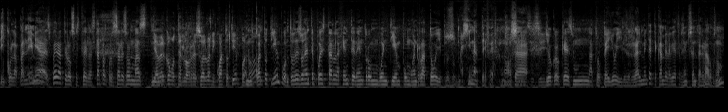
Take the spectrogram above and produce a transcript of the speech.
Y con la pandemia, espérate, los, este, las etapas procesales son más... Y a ver cómo te lo resuelvan y cuánto tiempo, ¿no? ¿Cuánto tiempo? Entonces, obviamente puede estar la gente dentro un buen tiempo, un buen rato, y pues imagínate, Fer, ¿no? O sea, Sí, sí, sí. yo creo que es un atropello y realmente te cambia la vida a 360 grados, ¿no?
